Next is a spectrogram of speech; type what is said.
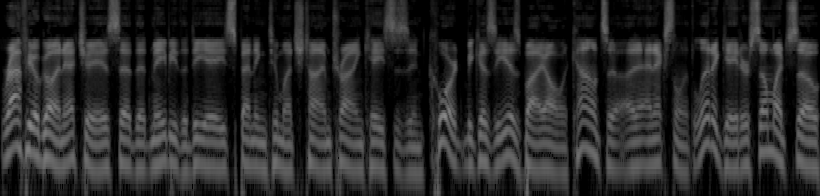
Rafael Goyeneche has said that maybe the DA is spending too much time trying cases in court because he is, by all accounts, a, an excellent litigator, so much so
